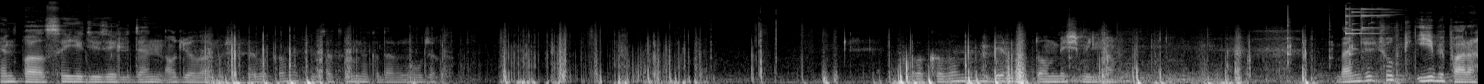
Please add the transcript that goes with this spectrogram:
En pahalısı 750'den alıyorlarmış. Ve bakalım hepsini satalım ne kadar olacak. Bakalım 1.15 milyon. Bence çok iyi bir para.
